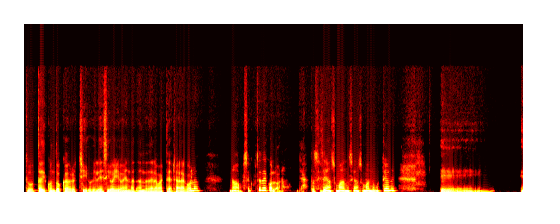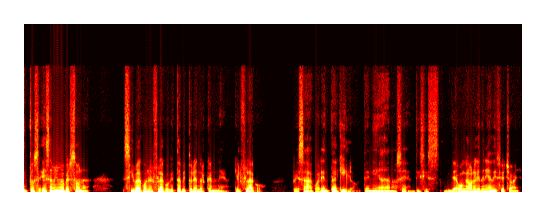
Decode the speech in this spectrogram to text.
¿Tú estás con dos cabros chicos y le decís, oye, anda, anda de la parte de atrás de la cola? No, se, usted de color, no. Ya, entonces se van sumando, se van sumando cuestiones. Eh, entonces, esa misma persona, si va con el flaco que está pistoleando el carnet, que el flaco pesaba 40 kilos, tenía, no sé, ya pongámosle que tenía 18 años,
